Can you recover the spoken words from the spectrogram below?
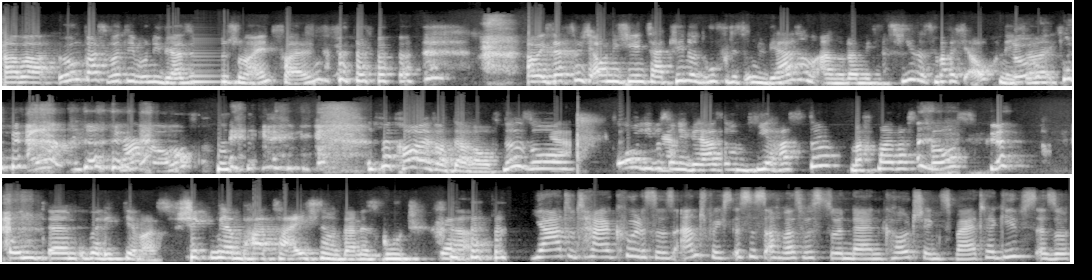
aber irgendwas wird dem Universum schon einfallen. aber ich setze mich auch nicht jeden Tag hin und rufe das Universum an oder meditiere, das mache ich auch nicht. So. Ich, darauf. ich vertraue einfach darauf. Ne? So, ja. oh, liebes ja. Universum, hier hast du, mach mal was draus und ähm, überleg dir was. Schick mir ein paar Zeichen und dann ist gut. Ja. ja, total cool, dass du das ansprichst. Ist es auch was, was du in deinen Coachings weitergibst? Also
